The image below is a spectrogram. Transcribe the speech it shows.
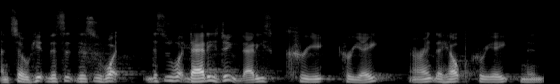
And so he, this is this is what this is what daddies do. Daddies create create. All right, they help create and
